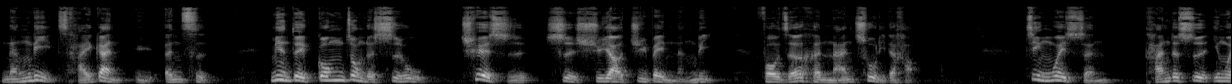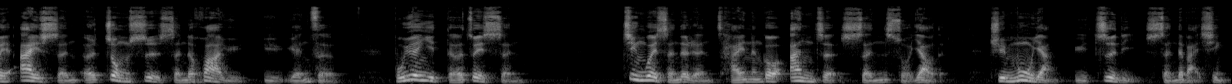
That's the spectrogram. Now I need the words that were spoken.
能力、才干与恩赐。面对公众的事物，确实是需要具备能力，否则很难处理得好。敬畏神。谈的是因为爱神而重视神的话语与原则，不愿意得罪神，敬畏神的人才能够按着神所要的去牧养与治理神的百姓。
